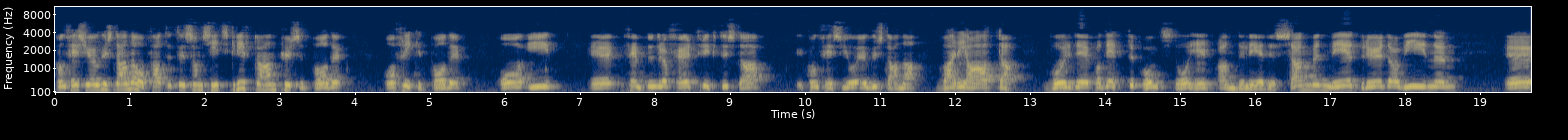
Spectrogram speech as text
Confessio Augustana oppfattet det som sitt skrift, og han pusset på det og flikket på det. Og i eh, 1540 tryktes da Confessio Augustana Variata, hvor det på dette punkt står helt annerledes. Sammen med brød og vinen eh,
